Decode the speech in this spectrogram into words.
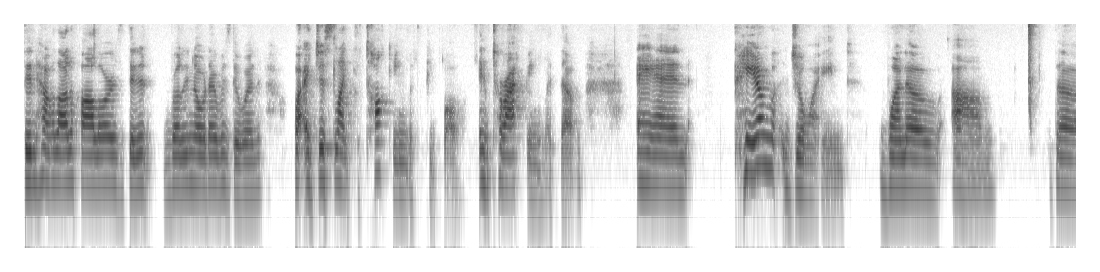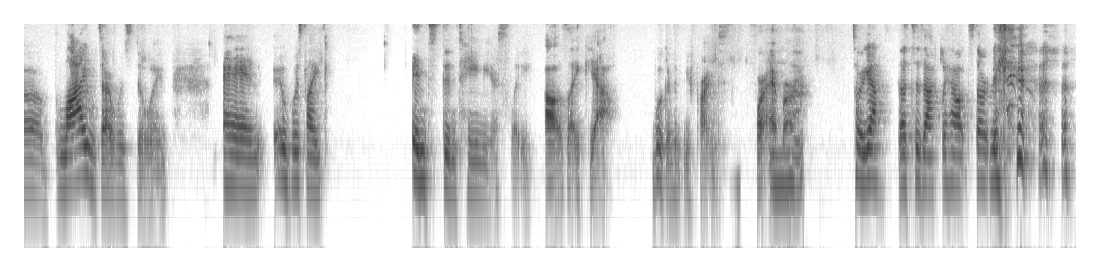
didn't have a lot of followers, didn't really know what I was doing, but I just liked talking with people, interacting with them. And Pam joined one of um, the lives I was doing, and it was like instantaneously. I was like, yeah, we're going to be friends forever. Mhm. So, yeah, that's exactly how it started.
